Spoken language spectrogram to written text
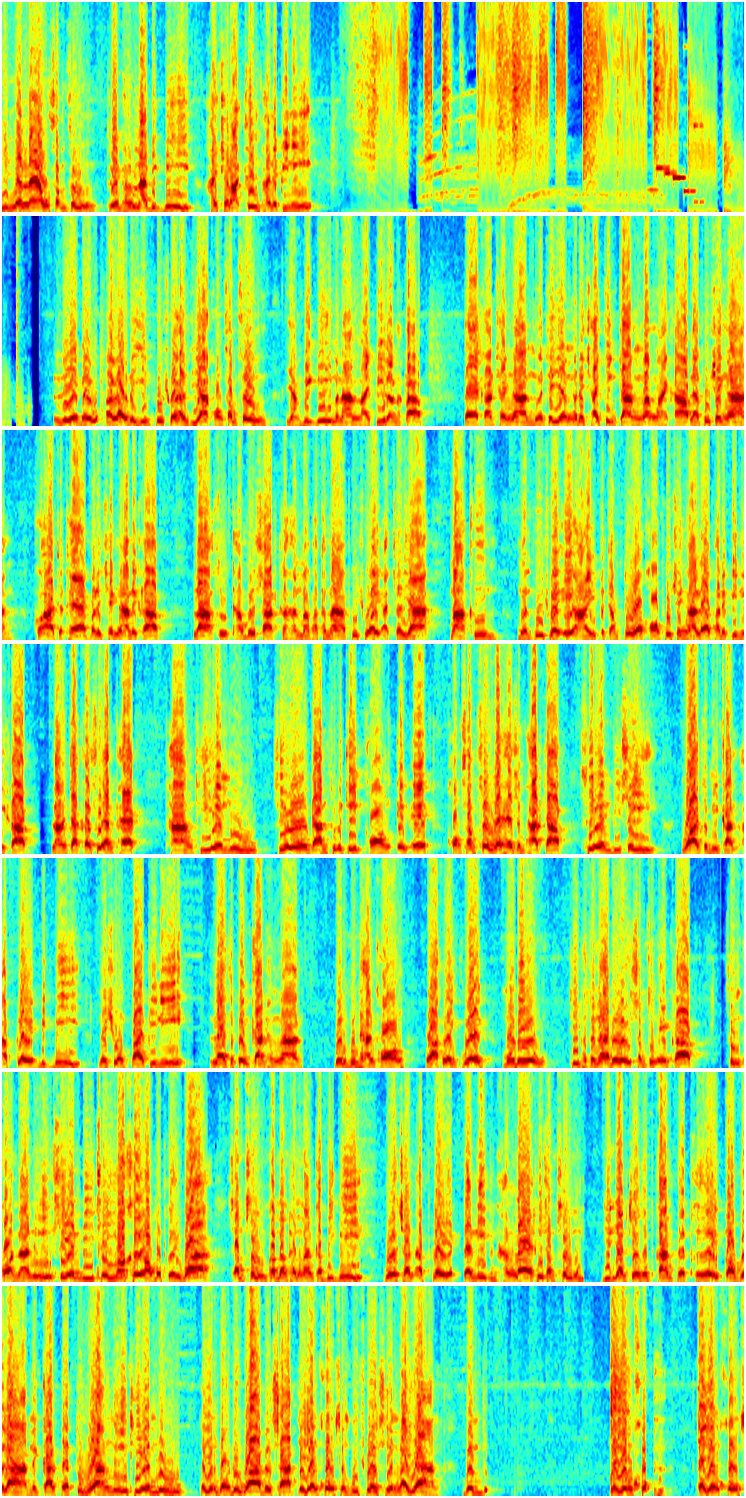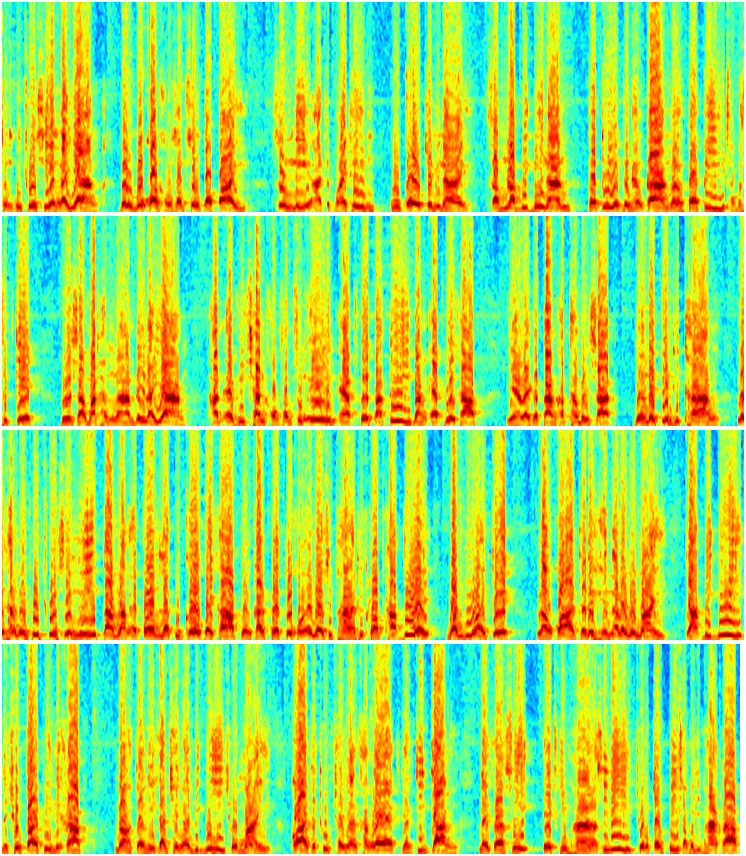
ยืนยันแล้วซัมซุงเตรียมพัฒนา Big B ให้ฉลาดขึ้นภายในปีนี้ เรียกได้ว่าเราได้ยินผู้ช่วยอัจฉริยะของซัมซุงอย่าง Big B มานานหลายปีแล้วนะครับ แต่การใช้งานเหมือนจะยังไม่ได้ใช้จริงจังมากมายครับ และผู้ใช้งานก็อาจจะแทบไม่ได้ใช้งานเลยครับล่าสุดทางบริษัทก็หันมาพัฒนาผู้ช่วยอัจฉริยะมากขึ้น เหมือนผู้ช่วย AI ประจำตัวของผู้ใช้งานแล้วภายในปีนี้ครับ หลังจากการซื้อ Unpack ทาง TM Ru CEO ด้านธุรกิจของ MX ของ Samsung ได้ให้สัมภาษณ์กับ CNBC ว่าจะมีการอัปเกรด Big B ในช่วงปลายปีนี้ และจะเป็นการทำงานบนพื้นฐานของ Large Language Model ที่พัฒนาโดย Samsung เองครับ ซึ่งก่อนหน้านี้ CNBC ก็เคยออกมาเผยว่า Samsung กำลังทำงานกับ Big B เวอร์ชันอัปเกรด แต่นี่เป็นครั้งแรกที่ Samsung ยืนยันเกี่ยวกับการเปิดเผยกรอบเวลาในการเปิดตัวครั้งนี้ TMU ก็ยังบอกด้วยว่าบริษัทจะยังคงส่งผู้ช่วยเสียงหลายอย่างบนจะยังคงจะยังคงส่งผู้ช่วยเสียงหลายอย่างบนอุปกรณ์ของซัมซุงต่อไป ซึ่งนี่อาจจะหมายถึง Google Gemini สำหรับ Big B นั้นเปิดตัวอย่างเป็นทางการมาตั้งแต่ปี 2017 โดยสามารถทำงานได้หลายอย่าง ผ่านแอปพลิเคชันของ Samsung เองแอป Third Party บางแอปด้วยครับ อย่างไรก็ตามครับทางบริษัทยังได้เปลี่ยนทิศทาง และทำให้ผู้ช่วยเสียงนี้ตามหลัง Apple และ Google ไปครับ อย่างการเปิดตัวของ Android 15 ที่ครอบทับด้วย One UI 7 เราก็อาจจะได้เห็นอะไรใหม่ๆ จาก Big B ในช่วงปลายปีนี้ครับ นอกจากนี้การใช้งาน Big B โฉมใหม่ ก็อาจจะถูกใช้งานครั้งแรกอย่างจริงจังใน Galaxy S25 Series ช่วงต้นปี 2025 ครับ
